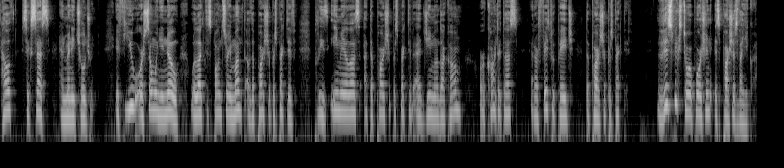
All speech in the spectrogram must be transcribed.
health, success, and many children. If you or someone you know would like to sponsor a month of the Parsha Perspective, please email us at theparshaperspective at gmail.com or contact us at our Facebook page, The Parsha Perspective. This week's Torah portion is Parshas Vayikra,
